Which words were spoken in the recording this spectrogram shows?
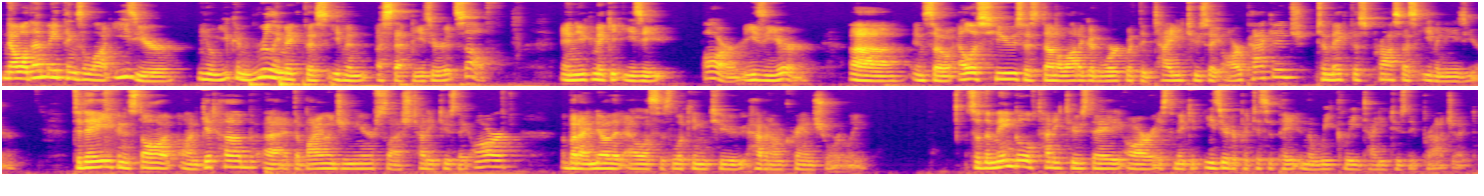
Now, while that made things a lot easier, you know, you can really make this even a step easier itself. and you can make it easy R, easier. Uh, and so Ellis Hughes has done a lot of good work with the Tidy Tuesday R package to make this process even easier. Today you can install it on GitHub uh, at the bioengineer slash Tidy Tuesday R, but I know that Ellis is looking to have it on CRAN shortly. So the main goal of Tidy Tuesday R is to make it easier to participate in the weekly Tidy Tuesday project.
